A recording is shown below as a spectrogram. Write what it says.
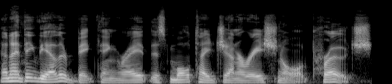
And I think the other big thing, right, this multi generational approach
